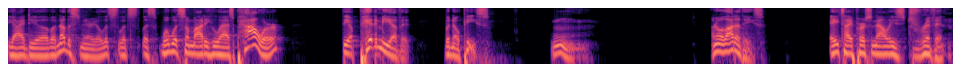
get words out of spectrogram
the idea of another scenario. Let's let's let's what would somebody who has power, the epitome of it, but no peace? Hmm. I know a lot of these. A type personalities driven,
